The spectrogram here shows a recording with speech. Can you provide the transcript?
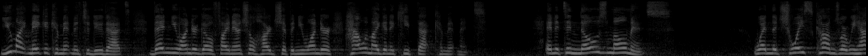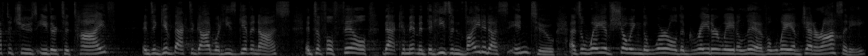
You might make a commitment to do that. Then you undergo financial hardship and you wonder, how am I going to keep that commitment? And it's in those moments when the choice comes where we have to choose either to tithe and to give back to God what He's given us and to fulfill that commitment that He's invited us into as a way of showing the world a greater way to live, a way of generosity,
